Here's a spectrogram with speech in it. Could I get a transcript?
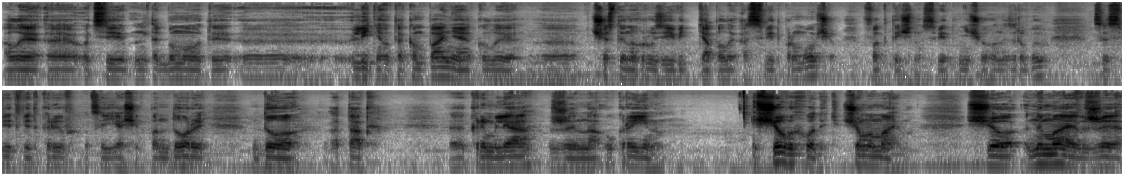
Але е, оці, так би мовити, е, літня та кампанія, коли е, частину Грузії відтяпали, а світ промовчав, фактично світ нічого не зробив. Це світ відкрив оцей ящик Пандори до атак Кремля вже на Україну. І що виходить? Що ми маємо? Що немає вже е,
